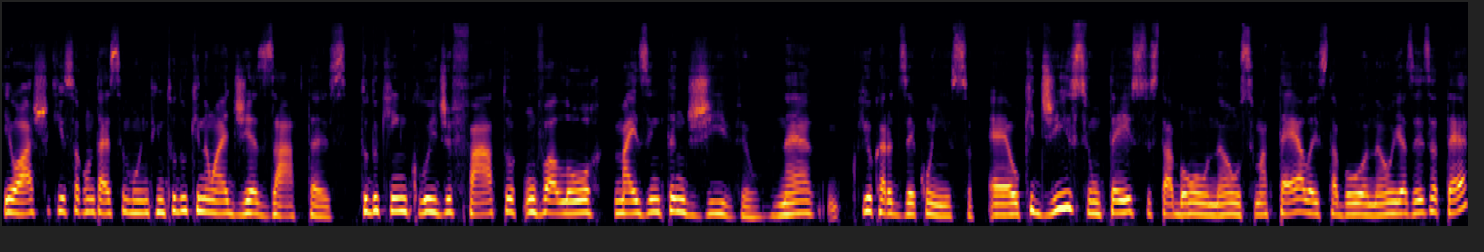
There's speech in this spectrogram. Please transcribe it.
Eu acho que isso acontece muito em tudo que não é de exatas, tudo que inclui de fato um valor mais intangível, né? O que eu quero dizer com isso? É o que disse um texto está bom ou não, se uma tela está boa ou não, e às vezes até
